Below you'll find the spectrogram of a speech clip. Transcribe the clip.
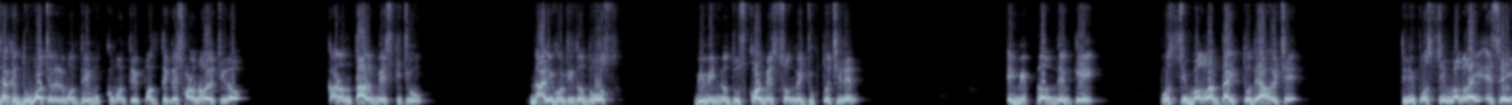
যাকে দু বছরের মধ্যেই মুখ্যমন্ত্রী পদ থেকে সরানো হয়েছিল। কারণ তার বেশ কিছু নারী ঘটিত দোষ বিভিন্ন দুষ্কর্মের সঙ্গে যুক্ত ছিলেন। এই বিপ্লব দেবকে পশ্চিমবাংলার দায়িত্ব দেয়া হয়েছে। তিনি পশ্চিমবাংলায় এসেই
